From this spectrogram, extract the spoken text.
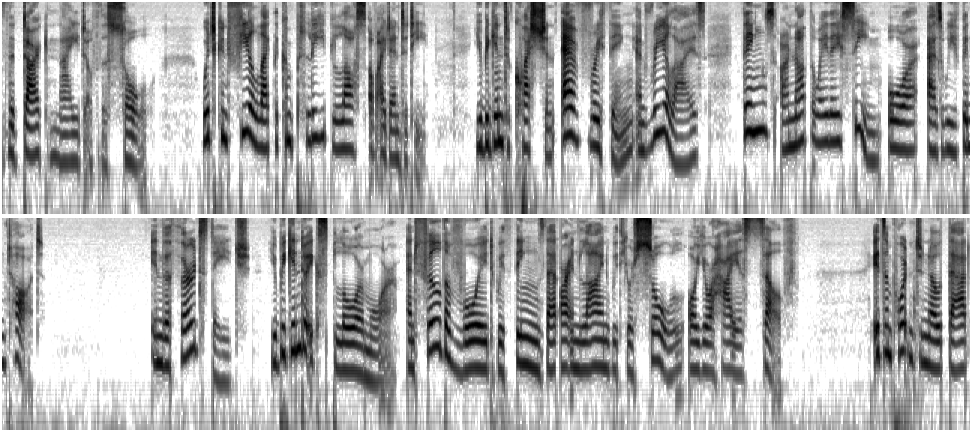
is the dark night of the soul, which can feel like the complete loss of identity. You begin to question everything and realize things are not the way they seem or as we've been taught. In the third stage, you begin to explore more and fill the void with things that are in line with your soul or your highest self. It's important to note that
